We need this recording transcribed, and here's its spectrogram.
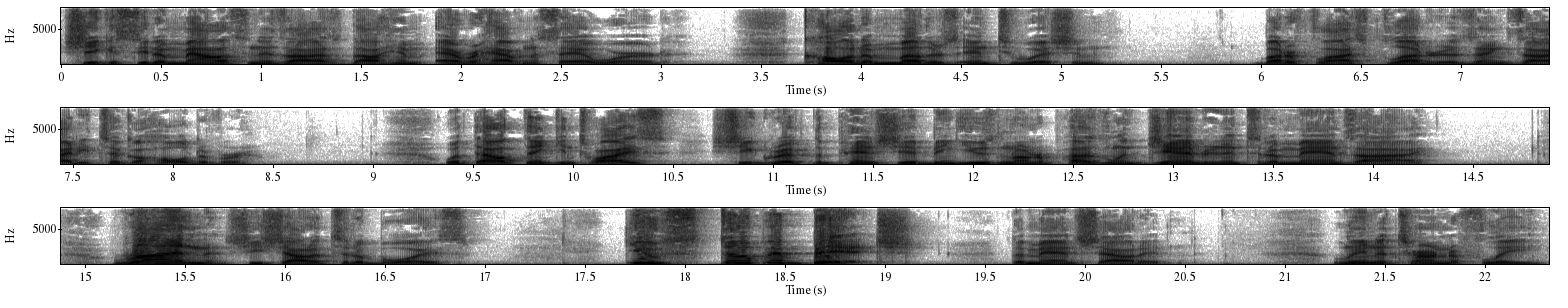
She could see the malice in his eyes without him ever having to say a word. Call it a mother's intuition. Butterflies fluttered as anxiety took a hold of her. Without thinking twice, she gripped the pen she had been using on her puzzle and jammed it into the man's eye. Run! she shouted to the boys. You stupid bitch! The man shouted. Lena turned to flee,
